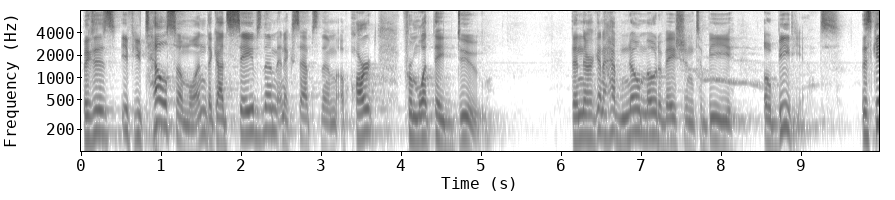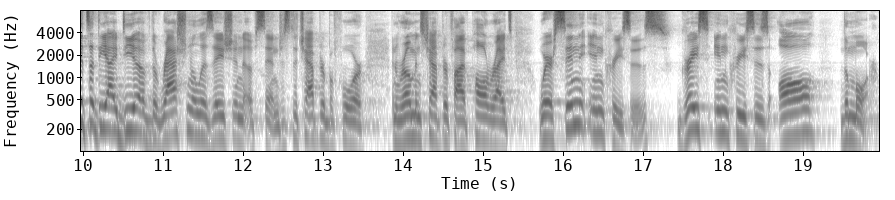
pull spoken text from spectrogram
Because if you tell someone that God saves them and accepts them apart from what they do, then they're going to have no motivation to be obedient. This gets at the idea of the rationalization of sin. Just the chapter before, in Romans chapter 5, Paul writes, Where sin increases, grace increases all the more.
